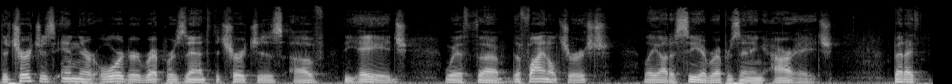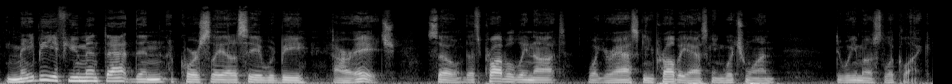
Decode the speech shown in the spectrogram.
the churches in their order represent the churches of the age, with uh, the final church, Laodicea, representing our age. But I, maybe if you meant that, then of course Laodicea would be our age. So that's probably not what you're asking. You're probably asking which one do we most look like.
